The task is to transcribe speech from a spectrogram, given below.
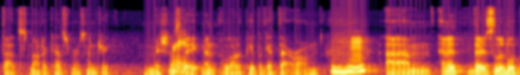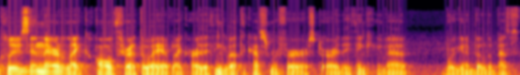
that's not a customer centric mission Right. statement. A lot of people get that wrong. Um, and it, there's little clues in there, like all throughout the way of like, are they thinking about the customer first, or are they thinking about we're going to build the best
